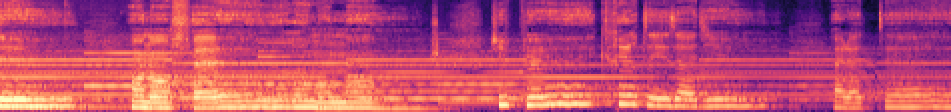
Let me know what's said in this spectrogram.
en enfer, mon ange. Tu peux écrire tes adieux à la terre.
